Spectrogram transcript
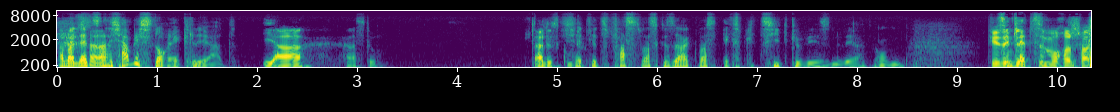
Aber letztlich habe ich es doch erklärt. Ja, hast du. Alles Ich gut. hätte jetzt fast was gesagt, was explizit gewesen wäre. Darum- Wir sind letzte Woche schon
